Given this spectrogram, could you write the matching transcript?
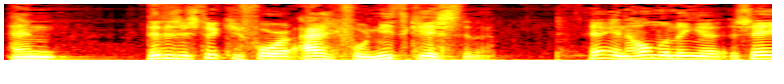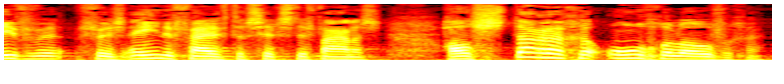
En dit is een stukje voor, eigenlijk voor niet-christenen. In Handelingen 7, vers 51 zegt Stefanus: Halstarrige ongelovigen,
